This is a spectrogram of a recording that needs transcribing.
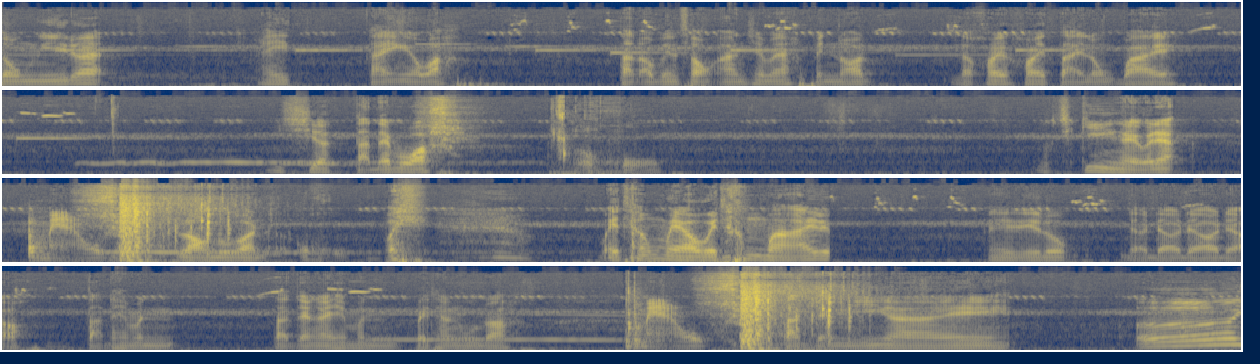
ตรงนี้ด้วย ให้ไต่ไงวะ ตัดออกเป็นสองอันใช่ไหมเป็นน็อตแล้วค่อยๆไต่ลงไปมีเชือกตัดได้ปะวะโอ้โหลูกชิกกี้ยังไงวะเนี่ยแมวลองดูก่อนโอ้โหไปไปทั้งแมวไปทั้งไม้เลยเฮ้ยลูกเดี๋ยวเดี๋ยวเดี๋ยวเดี๋ยวตัดให้มันตัดยังไงให้มันไปทางนู้นวะแมวตัดอย่างนี้ไง เอ้ย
